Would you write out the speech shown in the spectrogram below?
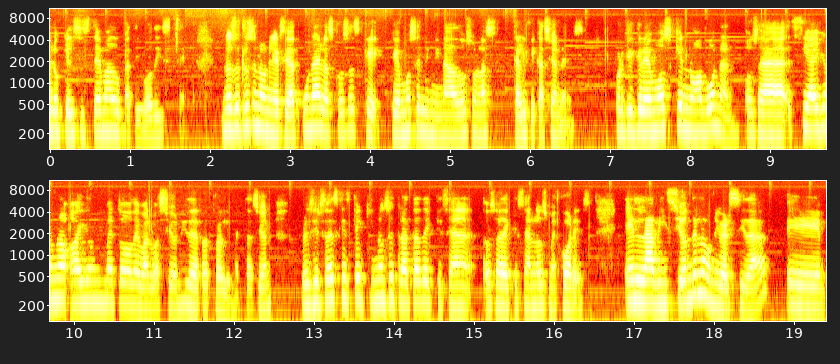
lo que el sistema educativo dice. Nosotros en la universidad una de las cosas que, que hemos eliminado son las calificaciones porque creemos que no abonan. O sea, sí hay, uno, hay un método de evaluación y de retroalimentación, pero decir, ¿sabes qué? Es que aquí no se trata de que sean, o sea, de que sean los mejores. En la visión de la universidad, eh,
